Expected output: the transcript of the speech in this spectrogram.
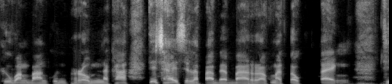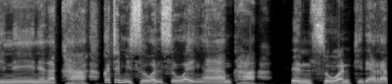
คือวังบางขุนพรหมนะคะ ที่ใช้ศิลปะแบบบาร็อกมาตกแต่งที่นี่เนี่ยนะคะก็จะมีสวนสวยงามค่ะ เป็นสวนที่ได้รับ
